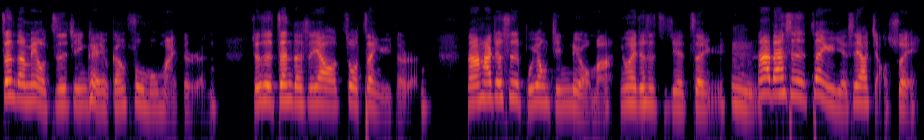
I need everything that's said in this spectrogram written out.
真的没有资金可以跟父母买的人。就是真的是要做赠与的人，然后他就是不用金流嘛，因为就是直接赠与。嗯，那但是赠与也是要缴税，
